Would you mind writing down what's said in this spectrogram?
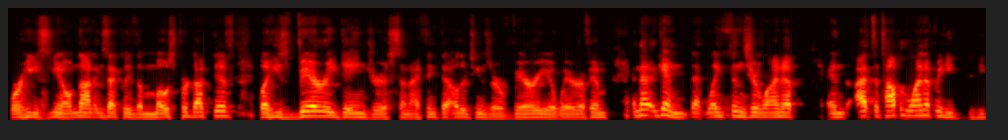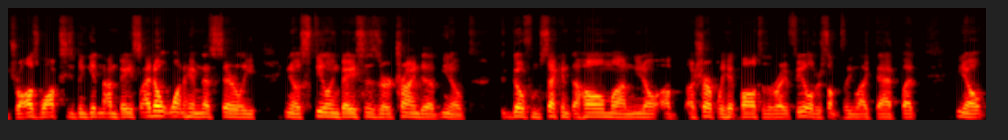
where he's, you know, not exactly the most productive, but he's very dangerous. And I think that other teams are very aware of him. And that, again, that lengthens your lineup. And at the top of the lineup, he he draws walks. He's been getting on base. I don't want him necessarily, you know, stealing bases or trying to, you know, go from second to home on you know a, a, sharply hit ball to the right field or something like that. But you know,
